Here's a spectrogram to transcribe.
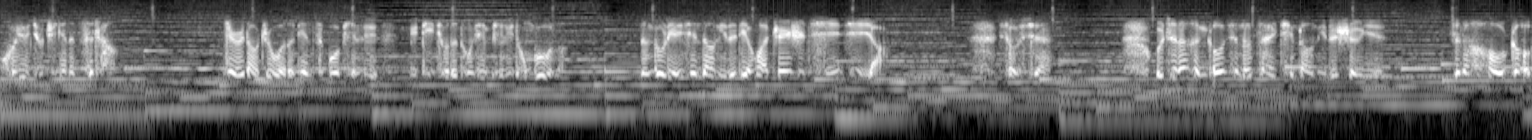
和月球之间的磁场，进而导致我的电磁波频率与地球的通信频率同步了，能够连线到你的电话，真是奇迹呀！小轩，我真的很高兴能再听到你的声音，真的好高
